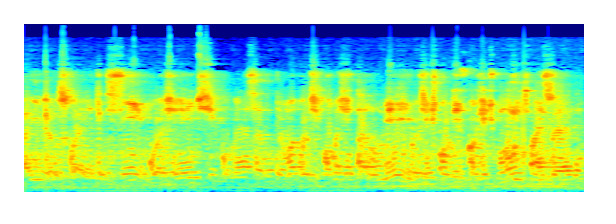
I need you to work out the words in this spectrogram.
aí pelos 45, a gente começa a ter uma coisa de como a gente está no meio, a gente convive com gente muito mais velha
